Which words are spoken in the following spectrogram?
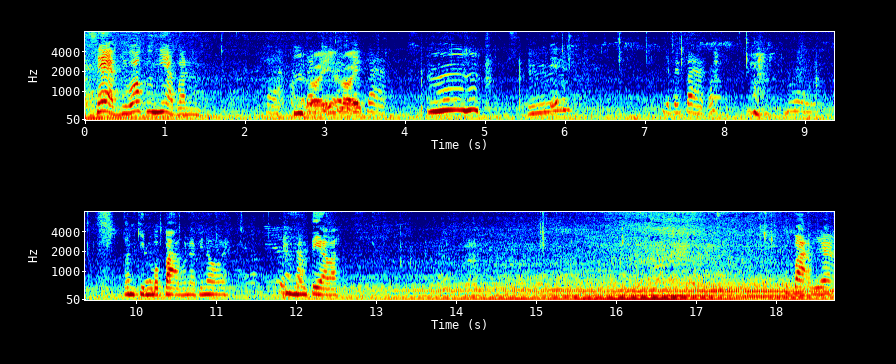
เบอยู่ว่าคือเงียบกันอร่อยอร่อยปากอืมเด็กอย่าไปปากวะตอนกินบ่ปากคนนะพี่น้อยน้ำเตี้ยปะบ่ปากเลยอะ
